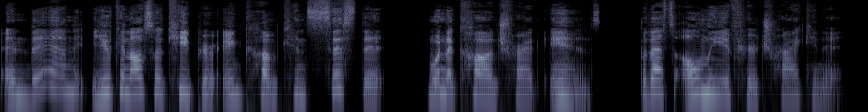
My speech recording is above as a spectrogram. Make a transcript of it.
And then you can also keep your income consistent when a contract ends, but that's only if you're tracking it.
